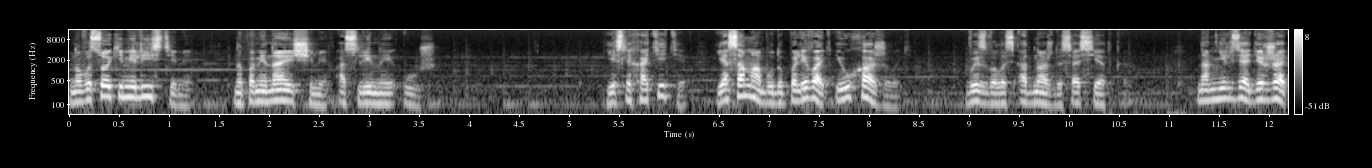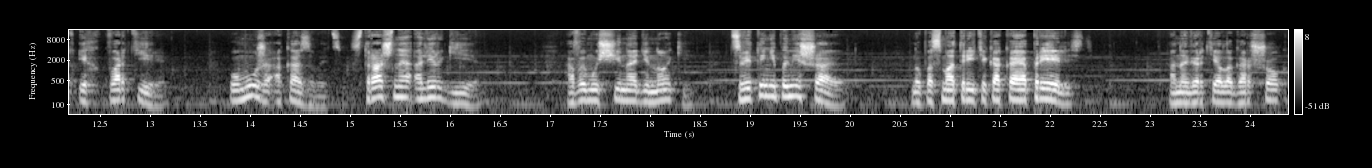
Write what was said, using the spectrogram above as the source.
но высокими листьями, напоминающими ослиные уши. «Если хотите, я сама буду поливать и ухаживать», — вызвалась однажды соседка. «Нам нельзя держать их в квартире. У мужа, оказывается, страшная аллергия. А вы мужчина одинокий, цветы не помешают. Но посмотрите, какая прелесть!» Она вертела горшок,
